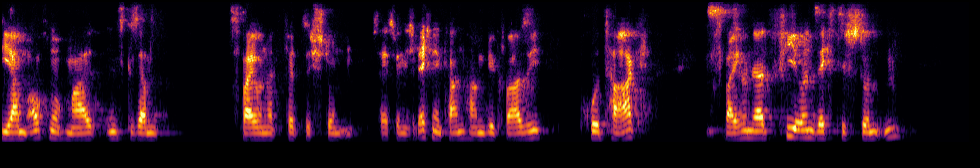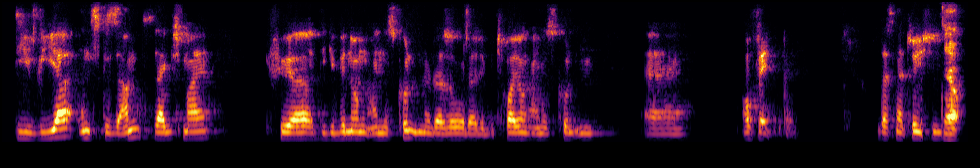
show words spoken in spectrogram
die haben auch nochmal insgesamt 240 Stunden. Das heißt, wenn ich rechnen kann, haben wir quasi pro Tag 264 Stunden, die wir insgesamt, sage ich mal, für die Gewinnung eines Kunden oder so oder die Betreuung eines Kunden äh, aufwenden können. Und das ist natürlich ein, ja.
